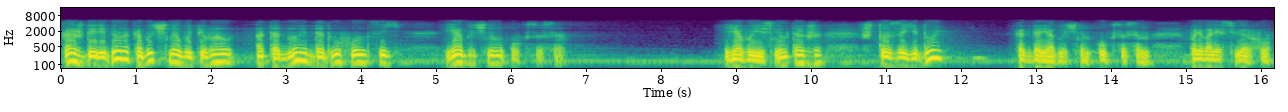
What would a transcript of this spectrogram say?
каждый ребенок обычно выпивал от одной до двух унций яблочного уксуса. Я выяснил также, что за едой, когда яблочным уксусом поливали сверху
